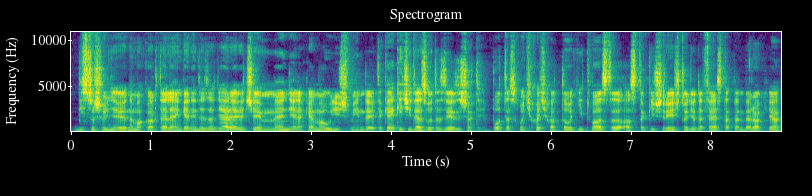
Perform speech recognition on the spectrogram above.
biztos, hogy nem akart elengedni, de ez a gyere öcsém, menjél nekem már úgyis mindegy. Egy kicsit ez volt az érzés, hogy Bottas hogy hagyhatta ott nyitva azt a, azt a kis rést, hogy oda Verstappen berakja.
